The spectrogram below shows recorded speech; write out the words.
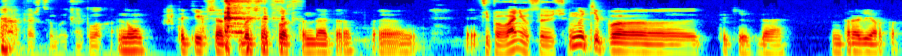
Мне кажется, будет неплохо. Ну, таких сейчас большинство стендаперов. Э, типа Ваня Усовича? Ну, типа таких, да, интровертов.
